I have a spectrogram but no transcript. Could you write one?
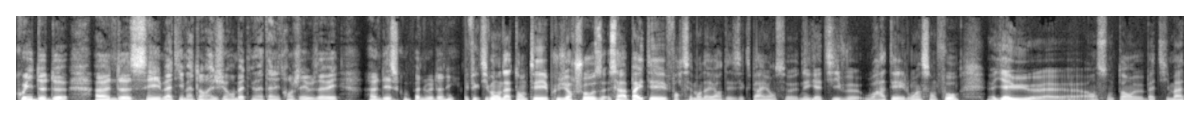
quid de, de ces bâtiments en région, bâtiments à l'étranger? Vous avez des scoops à nous donner? Effectivement, on a tenté plusieurs choses. Ça n'a pas été forcément d'ailleurs des expériences euh, négatives euh, ou ratées, loin s'en faut. Il y a eu en son temps Batimat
